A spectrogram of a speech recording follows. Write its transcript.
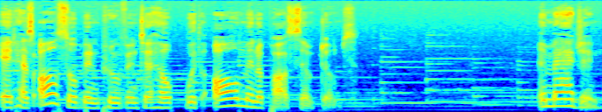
It has also been proven to help with all menopause symptoms. Imagine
